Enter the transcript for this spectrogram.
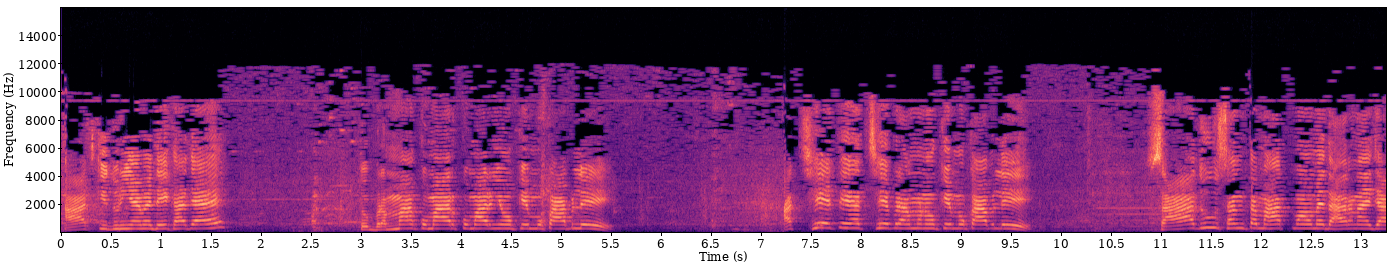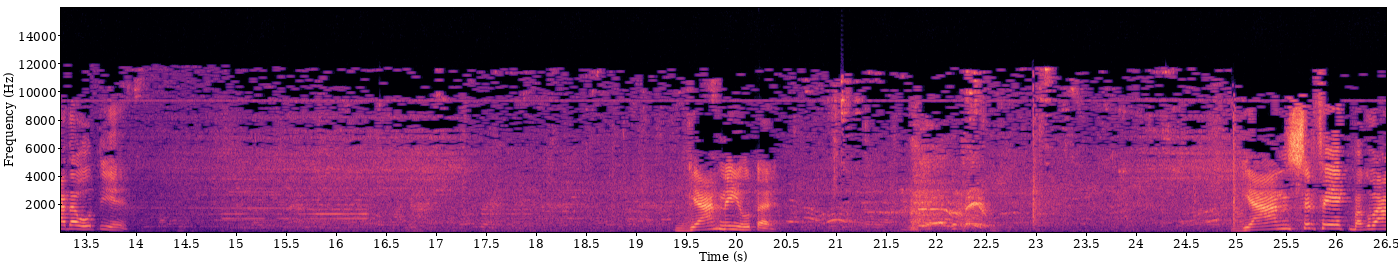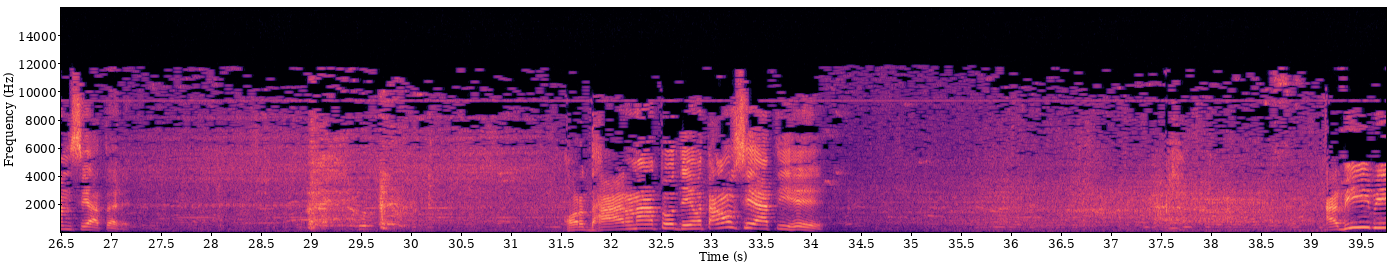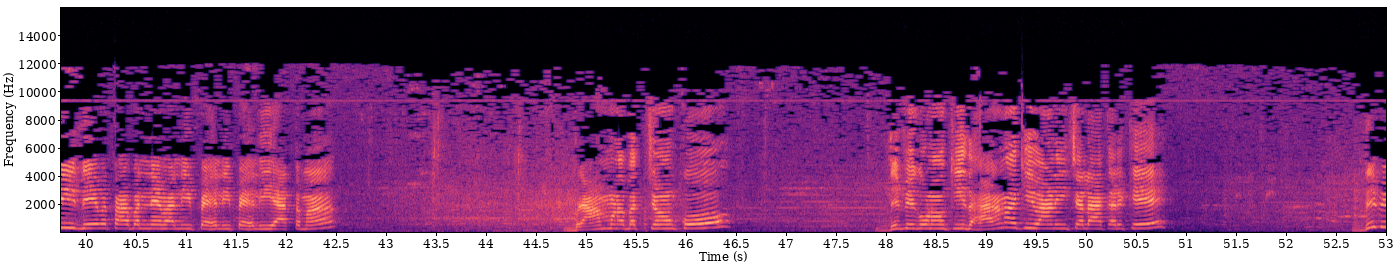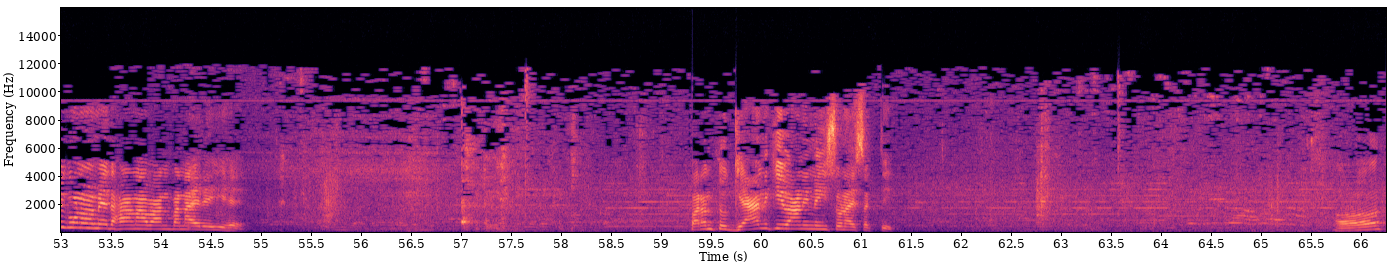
आज की दुनिया में देखा जाए तो ब्रह्मा कुमार कुमारियों के मुकाबले, अच्छे से अच्छे ब्राह्मणों के मुकाबले, साधु संत महात्माओं में धारणाएँ ज़्यादा होती हैं। ज्ञान नहीं होता है। ज्ञान सिर्फ़ एक भगवान से आता है। और धारणा तो देवताओं से आती है। अभी भी देवता बनने वाली पहली पहली आत्मा ब्राह्मण बच्चों को दिव्य गुणों की धारणा की वाणी चला करके दिव्य गुणों में धारणावान बनाए रही है। परंतु ज्ञान की वाणी नहीं सुनाई सकती। और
